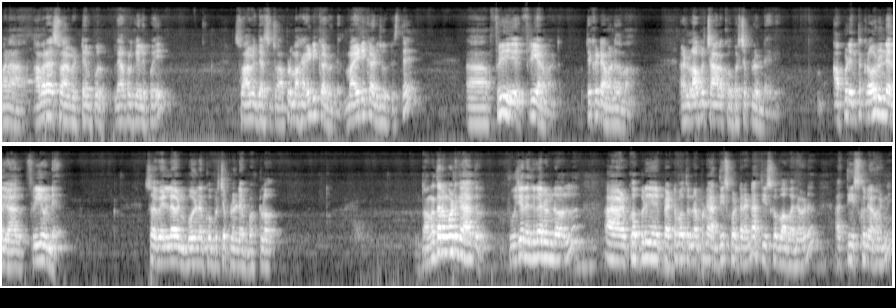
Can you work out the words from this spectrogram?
మన అమరస్వామి స్వామి టెంపుల్ లోపలికి వెళ్ళిపోయి స్వామిని దర్శించు అప్పుడు మాకు ఐడి కార్డు ఉండేది. మా ఐడి కార్డు చూపిస్తే ఫ్రీ ఫ్రీ అనమాట టికెట్ ఏమండదు ఉండదు మా అండ్ లోపల చాలా కొబ్బరి చెప్పులు ఉండేవి. అప్పుడు ఇంత క్రౌడ్ ఉండేది కాదు ఫ్రీ ఉండేది. సో వెళ్ళేవాడిని బోడిన కొబ్బరి చెప్పులు ఉండే బొట్టలో దొంగతనం కూడా కాదు. పూజలు ఎదురుగానే ఉండేవాళ్ళు. కొబ్బరి పెట్టబోతున్నప్పుడు అది తీసుకుంటారంటే అది తీసుకోబాబు అనేవాడు. అది తీసుకునేవాడిని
